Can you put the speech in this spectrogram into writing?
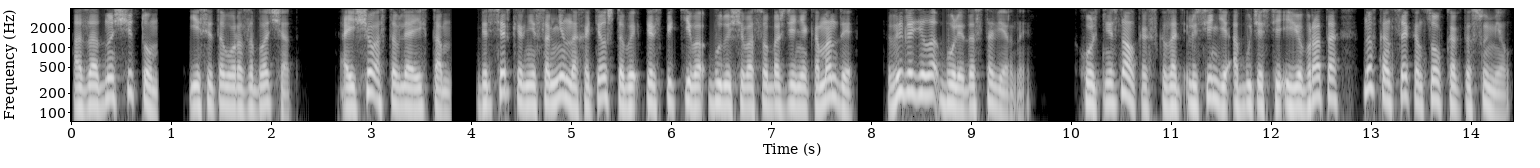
а заодно щитом, если того разоблачат. А еще, оставляя их там, берсеркер, несомненно, хотел, чтобы перспектива будущего освобождения команды выглядела более достоверной. Хольт не знал, как сказать Люсинде об участи ее брата, но в конце концов как-то сумел.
